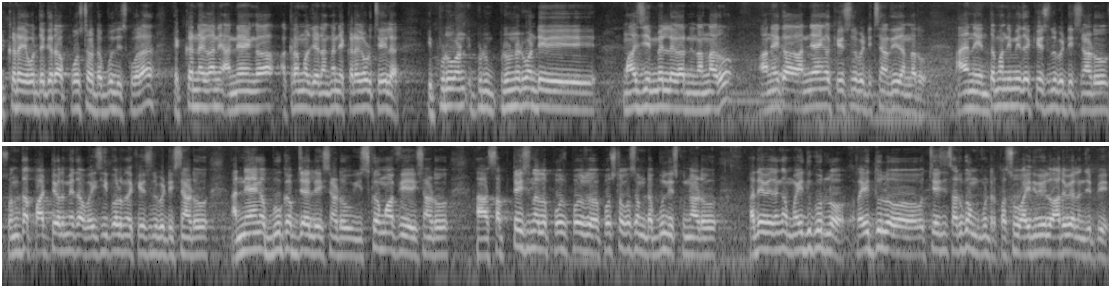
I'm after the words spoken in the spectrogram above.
ఎక్కడ ఎవరి దగ్గర పోస్టర్ డబ్బులు తీసుకోవాలా ఎక్కడనే కానీ అన్యాయంగా అక్రమాలు చేయడం కానీ ఎక్కడ కూడా చేయలే. ఇప్పుడు ఇప్పుడు ఇప్పుడు ఉన్నటువంటి మాజీ ఎమ్మెల్యే గారు నేను అన్నారు అనేక అన్యాయంగా కేసులు పెట్టించినది ఇది అన్నారు. ఆయన ఎంతమంది మీద కేసులు పెట్టించినాడు? సొంత పార్టీ వాళ్ళ మీద వైసీపీ వాళ్ళ మీద కేసులు పెట్టించినాడు? అన్యాయంగా భూ కబ్జాలు చేసినాడు? ఇసుక మాఫీ చేసినాడు? ఆ, సబ్ స్టేషన్లలో పోస్ట్ పోస్టుల కోసం డబ్బులు తీసుకున్నాడు? అదేవిధంగా మైదుగూరులో రైతులు వచ్చేసి సరుకు అమ్ముకుంటారు. పశువు ఐదు వేలు ఆరు వేలు అని చెప్పి.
